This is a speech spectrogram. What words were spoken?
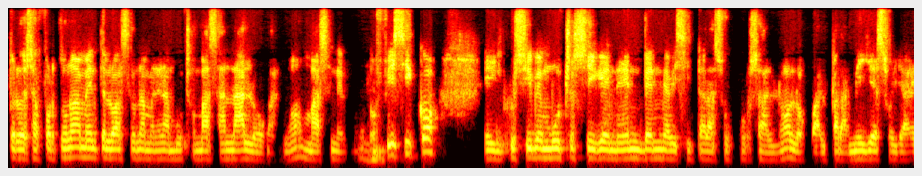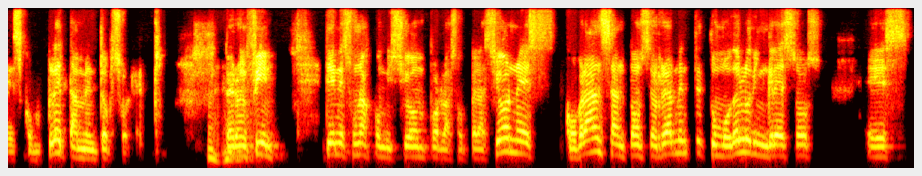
pero desafortunadamente lo hace de una manera mucho más análoga, ¿no? Más en el mundo físico, e inclusive muchos siguen en venme a visitar a sucursal, ¿no? Lo cual para mí eso ya es completamente obsoleto. Pero en fin, tienes una comisión por las operaciones, cobranza, entonces realmente tu modelo de ingresos es,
